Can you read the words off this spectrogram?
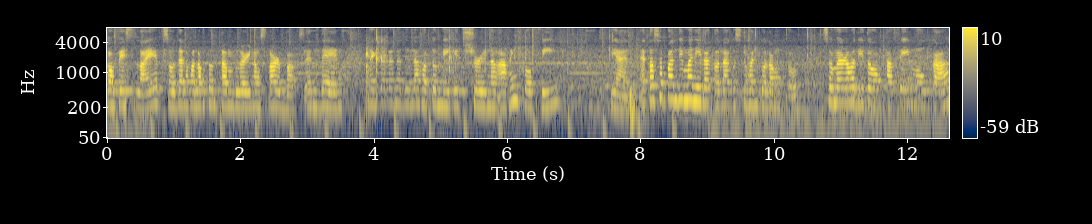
Coffee's Life. So, dala ko lang tong tumbler ng Starbucks. And then, nagdala na din ako to make it sure ng aking coffee. Yan. Ito sa Pandi Manila to, nagustuhan ko lang to. So, meron ako dito cafe mocha.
